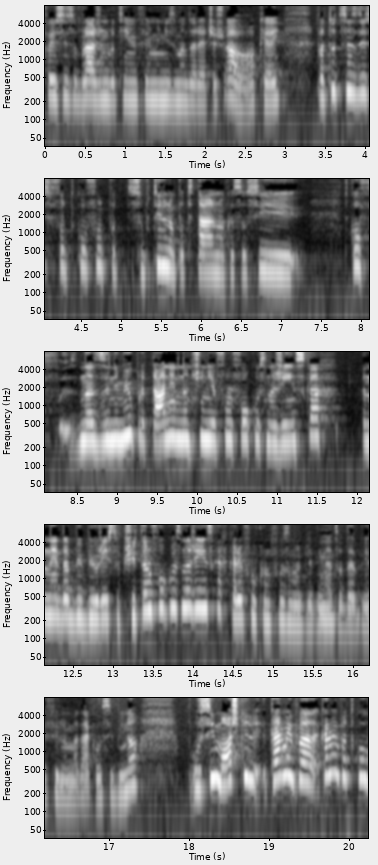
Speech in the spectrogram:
fejs izobražen v temi feminizma, da rečeš, a oh, ok. Pa tudi se mi zdi ful, tako ful pod, subtilno podtalno, ker so vsi tako f- na zanimiv pretanjen način je full fokus na ženskah. Ne, da bi bil res učiten fokus na ženskah, kar je fully konfuzno, glede mm. na to, da bi film imel tako vsebino. Vsi moški, kar mi pa, kar mi pa tako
